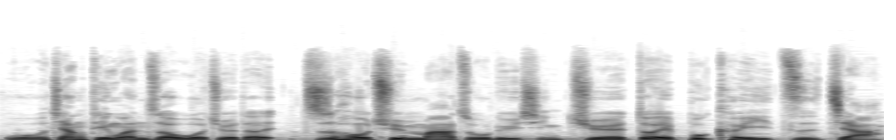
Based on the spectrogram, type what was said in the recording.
我这样听完之后，我觉得之后去马祖旅行绝对不可以自驾。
